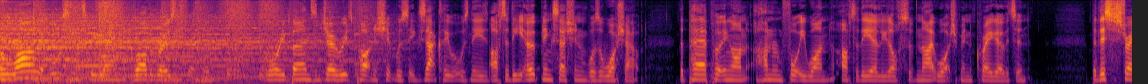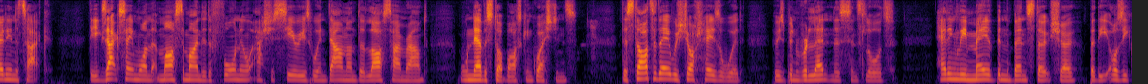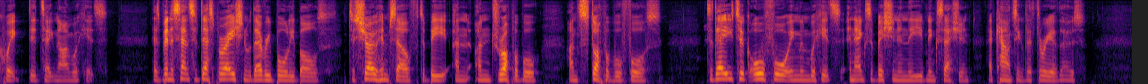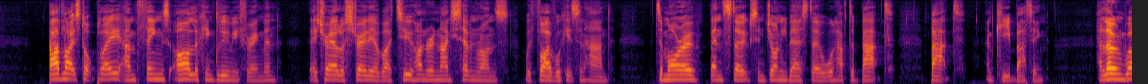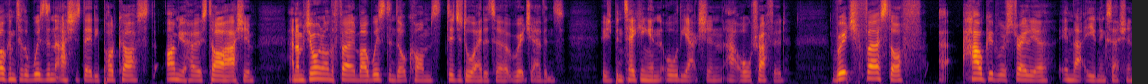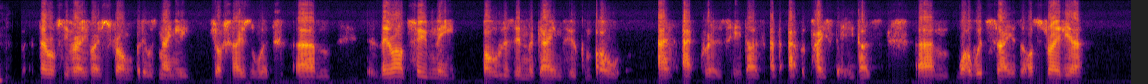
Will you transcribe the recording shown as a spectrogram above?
For a while, it all seemed to be going rather rosy for England. Rory Burns and Joe Root's partnership was exactly what was needed after the opening session was a washout, the pair putting on 141 after the early loss of night watchman Craig Overton. But this Australian attack, the exact same one that masterminded a 4 0 Ashes series win down under last time round, will never stop asking questions. The star today was Josh Hazlewood, who's been relentless since Lords. Headingley may have been the Ben Stokes show, but the Aussie quick did take nine wickets. There's been a sense of desperation with every ball he bowls to show himself to be an undroppable, unstoppable force. Today he took all four England wickets, an exhibition in the evening session, accounting for three of those. Bad light stopped play, and things are looking gloomy for England. They trail Australia by 297 runs with five wickets in hand. Tomorrow, Ben Stokes and Jonny Bairstow will have to bat, bat, and keep batting. Hello and welcome to the Wisden Ashes Daily podcast. I'm your host, Taha Hashim, and I'm joined on the phone by Wisden.com's digital editor, Rich Evans, who's been taking in all the action at Old Trafford. Rich, first off, uh, how good were Australia in that evening session? They're obviously very, very strong, but it was mainly Josh Hazlewood. Um, there aren't too many bowlers in the game who can bowl as accurate as he does at, at the pace that he does. Um, what I would say is that Australia,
